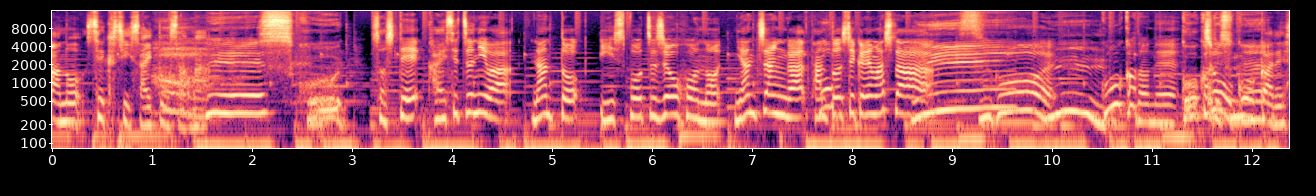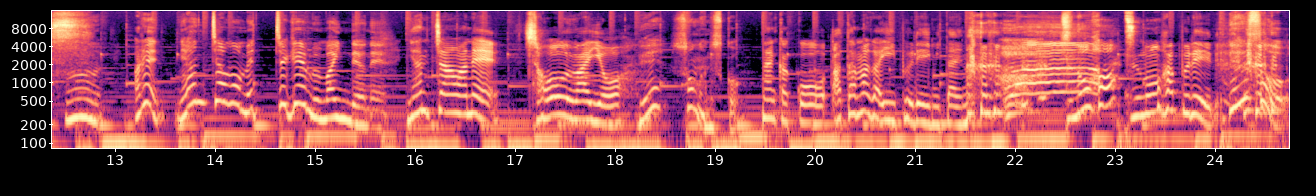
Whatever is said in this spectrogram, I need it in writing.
あのセクシー斉藤さんが。すごい。そして解説にはなんと e スポーツ情報のにゃんちゃんが担当してくれました、すごいうん。豪華だね。豪華ですね。超豪華です、うんあれにゃんちゃんもめっちゃゲームうまいんだよね。にゃんちゃんはね超うまいよ。えそうなんですか？なんかこう頭がいいプレイみたいな。頭頭脳派？脳派プレイで。え嘘。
